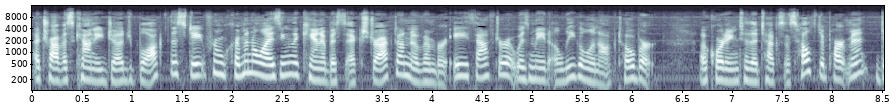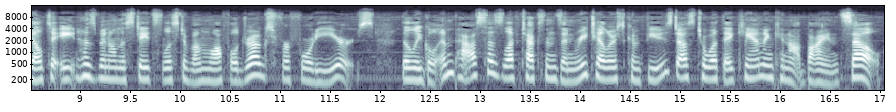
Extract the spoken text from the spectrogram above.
A Travis County judge blocked the state from criminalizing the cannabis extract on November 8th after it was made illegal in October. According to the Texas Health Department, Delta 8 has been on the state's list of unlawful drugs for 40 years. The legal impasse has left Texans and retailers confused as to what they can and cannot buy and sell.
